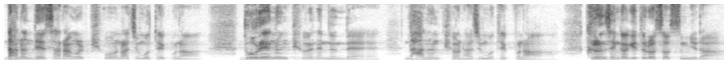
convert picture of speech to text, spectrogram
나는 내 사랑을 표현하지 못했구나. 노래는 표현했는데 나는 표현하지 못했구나. 그런 생각이 들었었습니다.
